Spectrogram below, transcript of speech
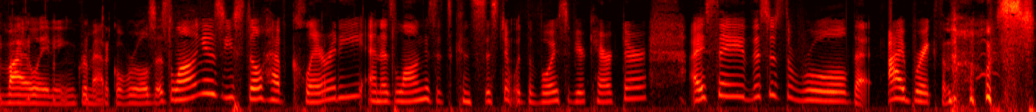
violating grammatical rules as long as you still have clarity and as long as it's consistent with the voice of your character. I say this is the rule that I break the most.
